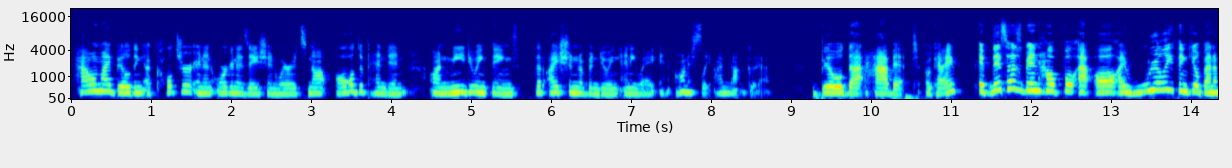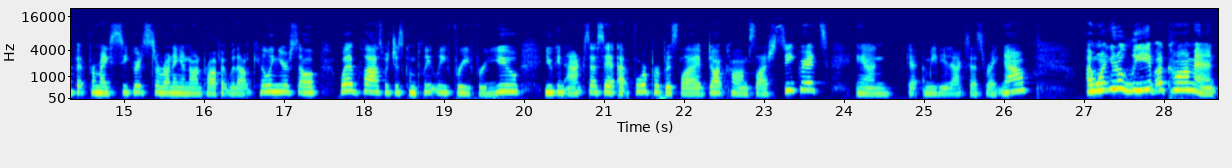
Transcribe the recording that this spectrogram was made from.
How am I building a culture in an organization where it's not all dependent on me doing things that I shouldn't have been doing anyway? And honestly, I'm not good at. Build that habit, okay? If this has been helpful at all, I really think you'll benefit from my secrets to running a nonprofit without killing yourself web class, which is completely free for you. You can access it at forpurposelive.com slash secrets and get immediate access right now. I want you to leave a comment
